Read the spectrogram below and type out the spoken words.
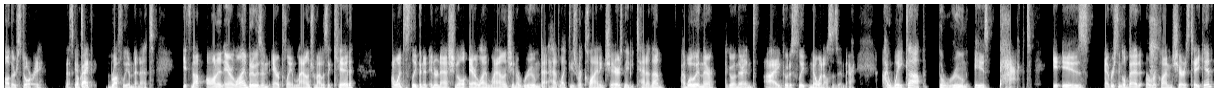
other story that's going to okay. take roughly a minute. It's not on an airline, but it was an airplane lounge when I was a kid. I went to sleep in an international airline lounge in a room that had like these reclining chairs, maybe 10 of them. I go in there, I go in there and I go to sleep. No one else is in there. I wake up, the room is packed. It is every single bed or reclining chair is taken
